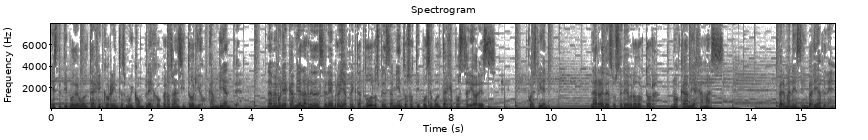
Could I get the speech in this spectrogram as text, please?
Este tipo de voltaje y corriente es muy complejo, pero transitorio, cambiante. La memoria cambia la red del cerebro y afecta a todos los pensamientos o tipos de voltaje posteriores. Pues bien, la red de su cerebro, doctor, no cambia jamás. Permanece invariable.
